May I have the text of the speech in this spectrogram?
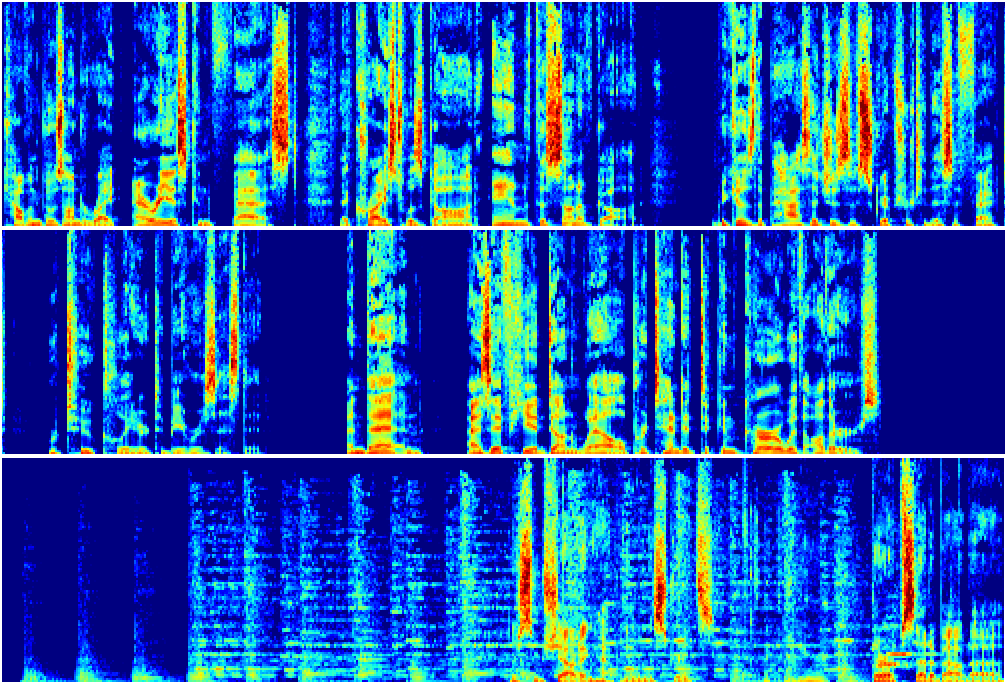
Calvin goes on to write Arius confessed that Christ was God and the Son of God, because the passages of Scripture to this effect were too clear to be resisted. And then, as if he had done well, pretended to concur with others. There's some shouting happening in the streets. I can hear it. They're upset about uh,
